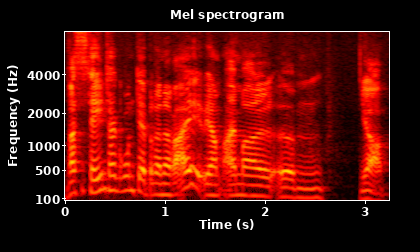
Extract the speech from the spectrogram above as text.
was ist der Hintergrund der Brennerei? Wir haben einmal ähm, ja,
